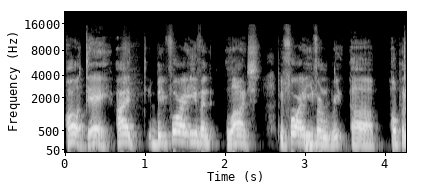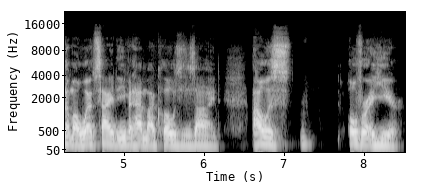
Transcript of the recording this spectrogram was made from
all day. I before I even launched, before I even re, uh, opened up my website and even had my clothes designed, I was over a year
